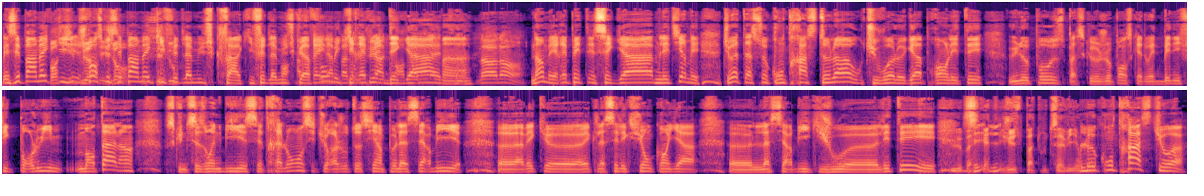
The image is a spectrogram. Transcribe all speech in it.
Mais c'est pas un mec Je pense qui, qu'il je pense que c'est pas un mec qui fait de la muscu, enfin, qui fait de la muscu à fond, mais pas qui répète un des gammes. hein. Non, non. Non, mais répéter ses gammes, les tirs, mais tu vois, tu as ce contraste-là où tu vois le gars prend l'été une pause parce que je pense qu'elle doit être bénéfique pour lui, mental, hein, parce qu'une saison NBA c'est très long. Si tu rajoutes aussi un peu la Serbie euh, avec euh, avec la sélection quand il y a euh, la Serbie qui joue euh, l'été, et Le basket, c'est juste pas toute sa vie. le fait. contraste, tu vois.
